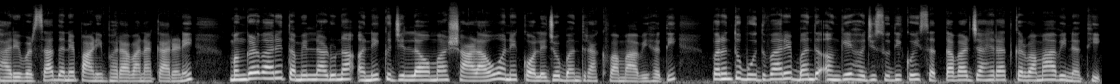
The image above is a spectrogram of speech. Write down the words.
ભારે વરસાદ અને પાણી ભરાવાના કારણે મંગળવારે તમિલનાડુના અનેક જિલ્લાઓમાં શાળાઓ અને કોલેજો બંધ રાખવામાં આવી હતી, પરંતુ બુધવારે બંધ અંગે હજી સુધી કોઈ સત્તાવાર જાહેરાત કરવામાં આવી નથી.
